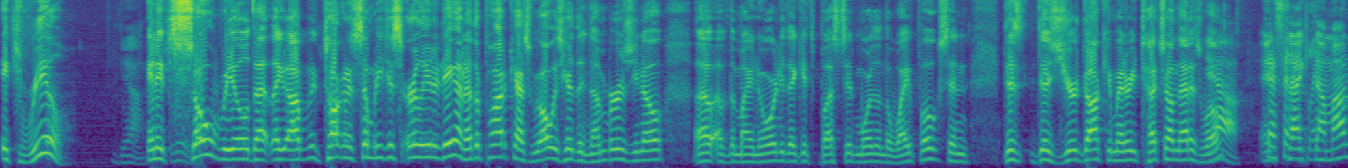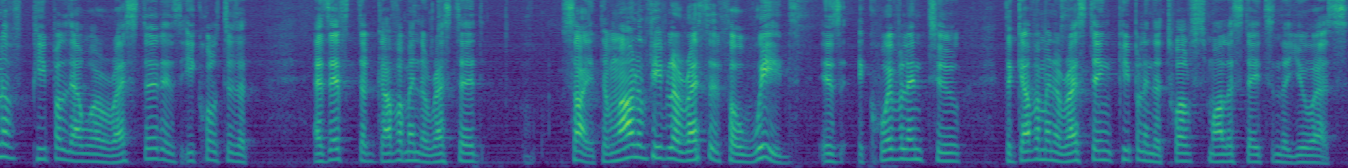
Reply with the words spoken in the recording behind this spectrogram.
it's real Yeah. and it's so real that like I've been talking to somebody just earlier today on another podcast. We always hear the numbers, you know, uh, of the minority that gets busted more than the white folks. And does does your documentary touch on that as well? yeah. It's like Definitely. the amount of people that were arrested is equal to the, as if the government arrested, sorry, the amount of people arrested for weed is equivalent to the government arresting people in the 12 smallest states in the U.S.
